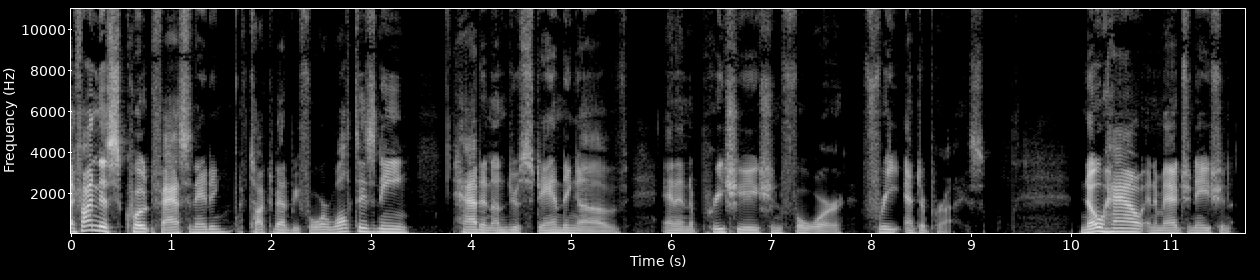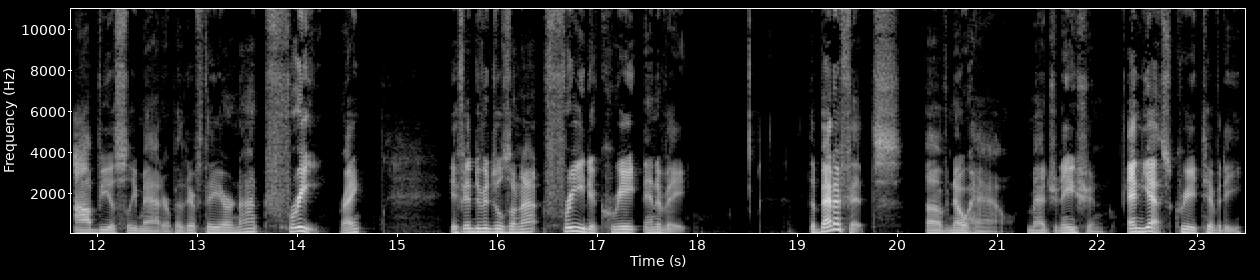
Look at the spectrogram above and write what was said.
I find this quote fascinating. I've talked about it before. Walt Disney had an understanding of and an appreciation for free enterprise. Know how and imagination obviously matter, but if they are not free, right? If individuals are not free to create and innovate, the benefits of know how, imagination, and yes, creativity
